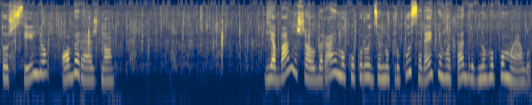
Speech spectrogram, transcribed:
тож сіллю обережно. Для баноша обираємо кукурудзяну крупу середнього та дрібного помелу.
